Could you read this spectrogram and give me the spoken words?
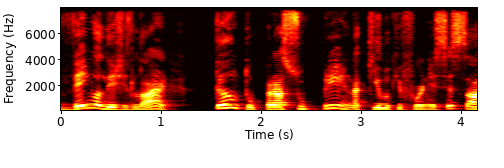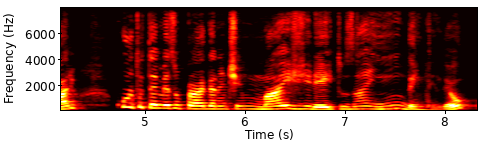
venham a legislar tanto para suprir naquilo que for necessário, quanto até mesmo para garantir mais direitos ainda, entendeu?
